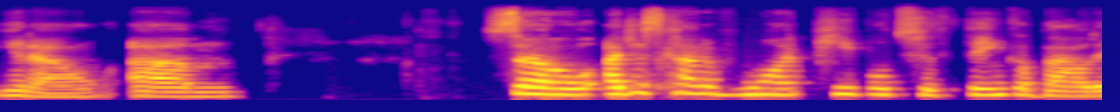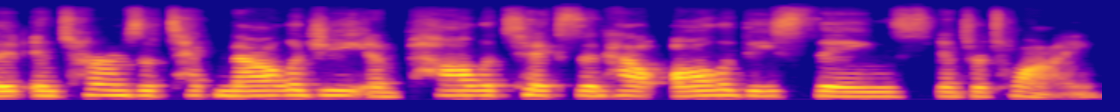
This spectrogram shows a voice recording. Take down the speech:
you know. Um, so I just kind of want people to think about it in terms of technology and politics and how all of these things intertwine.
